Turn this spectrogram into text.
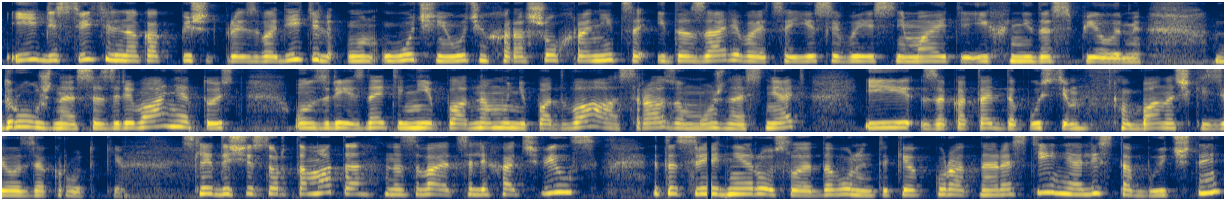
И действительно, как пишет производитель, он очень-очень хорошо хранится и дозаривается, если вы снимаете их недоспелыми. Дружное созревание, то есть он зреет, знаете, не по одному, не по два, а сразу можно снять и закатать, допустим, в баночке, сделать закрутки. Следующий сорт томата называется Лихач Вилс. Это среднерослое, довольно-таки аккуратное растение, лист обычный.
